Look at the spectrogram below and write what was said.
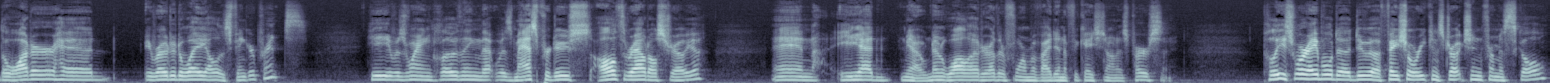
The water had eroded away all his fingerprints. He was wearing clothing that was mass produced all throughout Australia. And he had, you know, no wallet or other form of identification on his person. Police were able to do a facial reconstruction from his skull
